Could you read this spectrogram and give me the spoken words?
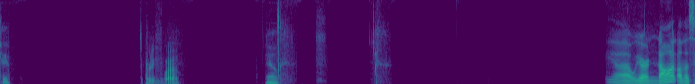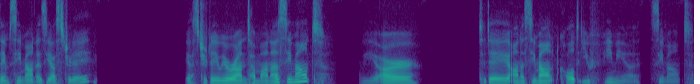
Okay. It's pretty flat. Yeah. Yeah, we are not on the same seamount as yesterday. Yesterday we were on Tamana seamount. We are today on a seamount called Euphemia seamount.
